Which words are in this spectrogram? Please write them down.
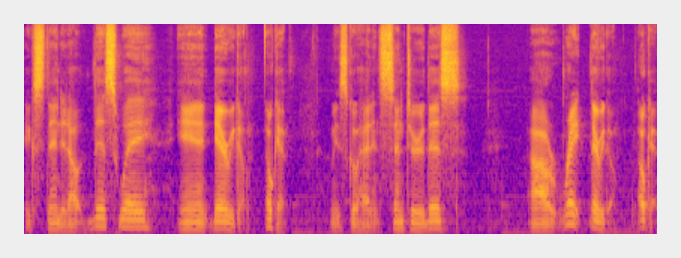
extend it out this way. And there we go. Okay, let me just go ahead and center this. All right, there we go. Okay.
